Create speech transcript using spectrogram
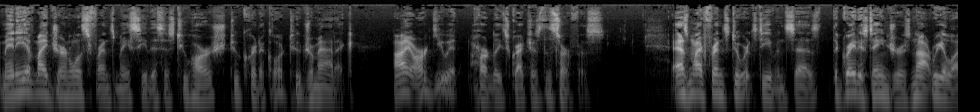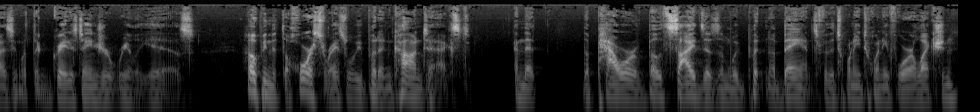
Many of my journalist friends may see this as too harsh, too critical, or too dramatic. I argue it hardly scratches the surface. As my friend Stuart Stevens says, the greatest danger is not realizing what the greatest danger really is, hoping that the horse race will be put in context and that the power of both sides of them will be put in abeyance for the 2024 election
